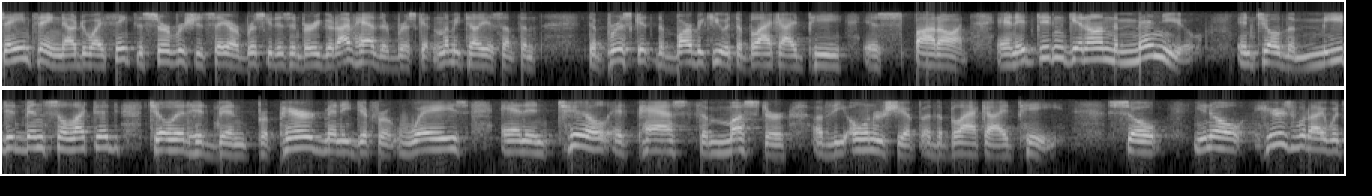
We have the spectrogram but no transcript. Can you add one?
same thing. Now, do I think the server should say our brisket isn't very good? I've had their brisket, and let me tell you something the brisket, the barbecue with the black eyed pea is spot on. And it didn't get on the menu until the meat had been selected, till it had been prepared many different ways, and until it passed the muster of the ownership of the black eyed pea. So, you know, here's what I would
